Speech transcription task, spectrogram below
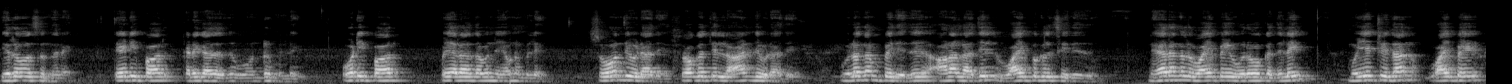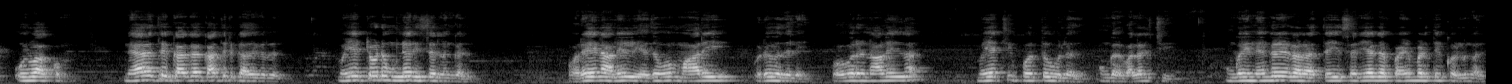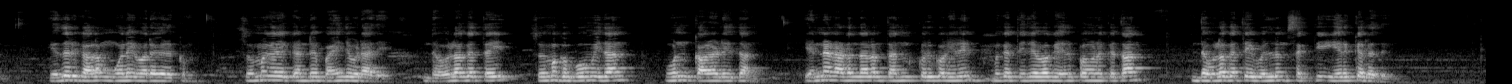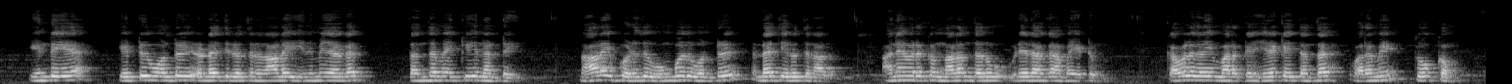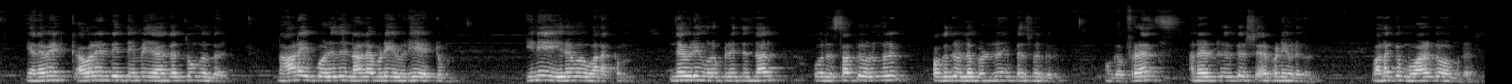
இரவு சிந்தனை. தேடிப்பார் கிடைக்காதது ஒன்றுமில்லை. ஓடிப்பார் உயராதவன் எவனுமில்லை. சோர்ந்து விடாதே சோகத்தில் ஆழ்ந்து விடாதே. உலகம் பெரியது ஆனால் அதில் வாய்ப்புகள் சிறிது நேரங்கள் வாய்ப்பை உருவாக்குவதில்லை முயற்சி தான் வாய்ப்பை உருவாக்கும். நேரத்திற்காக காத்திருக்காதீர்கள் முயற்சியோடு முன்னேறி செல்லுங்கள். ஒரே நாளில் எதுவும் மாறி விடுவதில்லை ஒவ்வொரு நாளில்தான் முயற்சி பொறுத்து உள்ளது உங்கள் வளர்ச்சி. உங்களின் நிகழ்காலத்தை சரியாக பயன்படுத்தி கொள்ளுங்கள். எதிர்காலம் உங்களை வரவிருக்கும் சுமைகளைக் கண்டு பயந்து விடாதே. இந்த உலகத்தை சுமக்கும் பூமிதான் உன் காலடி தான் என்ன நடந்தாலும் தன் குறிக்கோளில் மிக தெளிவாக இருப்பவனுக்கு தான் இந்த உலகத்தை வெல்லும் சக்தி இருக்கிறது. இன்றைய எட்டு ஒன்று ரெண்டாயிரத்தி இருபத்தி நாளை இனிமையாக தந்தமைக்கு நன்றி. நாளை பொழுது ஒம்பது ஒன்று ரெண்டாயிரத்தி இருபத்தி நாலு. அனைவருக்கும் நலம் தரும் விடையலாக அமையட்டும். கவலைகளை மறக்க இயற்கை தந்த வரமே தூக்கம். எனவே கவலையின்றி தீமையாக தூங்குங்கள். நாளை பொழுது நல்லபடியாக வெளியேற்றும். இனிய இரவு வணக்கம். இந்த வீடியோ உங்களுக்கு பிடித்திருந்தால் ஒரு சப்ஸ்கிரைப் விடுங்கள் பக்கத்தில் உள்ள பட்டனை பேசுங்கள் உங்கள் ஃப்ரெண்ட்ஸ் அனைவருக்கு ஷேர் பண்ணி விடுங்கள் வணக்கம் வாழ்க வளமுடன்.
